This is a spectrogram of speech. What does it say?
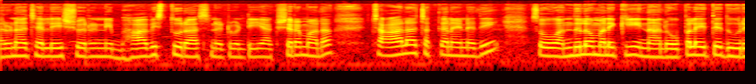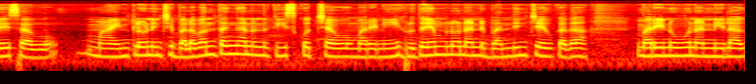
అరుణాచలేశ్వరుని భావిస్తూ రాసినటువంటి ఈ అక్షరమాల చాలా చక్కనైనది. సో అందులో మనకి నా లోపలైతే దూరేశావు మా ఇంట్లో నుంచి బలవంతంగా నన్ను తీసుకొచ్చావు మరి నీ హృదయంలో నన్ను బంధించేవు కదా మరి నువ్వు నన్ను ఇలాగ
